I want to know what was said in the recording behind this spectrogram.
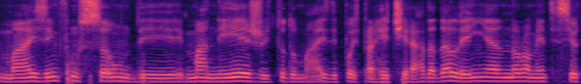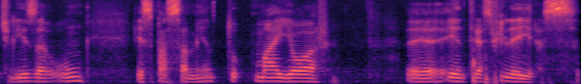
mas em função de manejo e tudo mais, depois para retirada da lenha, normalmente se utiliza um espaçamento maior eh, entre as fileiras.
